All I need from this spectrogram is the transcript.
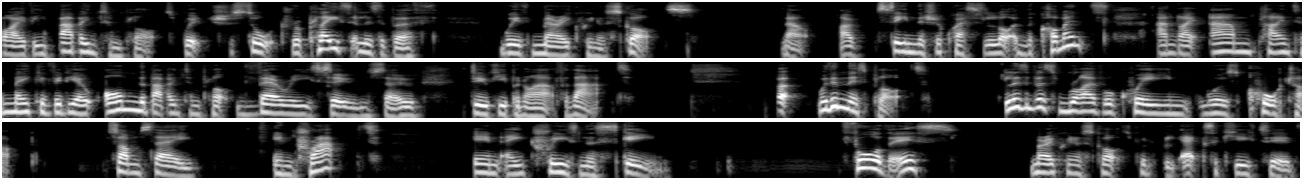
by the Babington plot, which sought to replace Elizabeth with Mary Queen of Scots. Now, I've seen this requested a lot in the comments, and I am planning to make a video on the Babington plot very soon, so do keep an eye out for that. But within this plot, Elizabeth's rival queen was caught up, some say entrapped, in a treasonous scheme. For this, Mary Queen of Scots would be executed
